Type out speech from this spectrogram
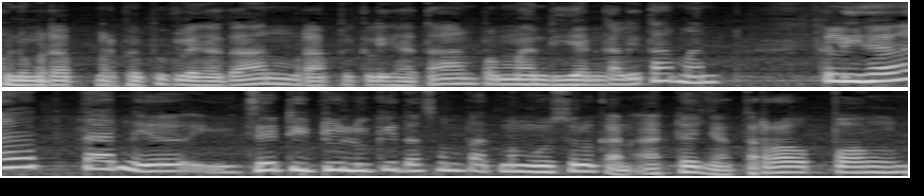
Gunung Merbabu kelihatan, Merapi kelihatan, pemandian Kali Taman kelihatan ya. Jadi dulu kita sempat mengusulkan adanya teropong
